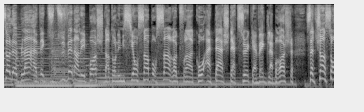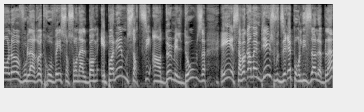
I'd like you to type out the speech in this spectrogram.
Lisa Leblanc avec du duvet dans les poches dans ton émission 100% rock franco. Attache ta tuque avec de la broche. Cette chanson-là, vous la retrouvez sur son album éponyme sorti en 2012. Et ça va quand même bien, je vous dirais, pour Lisa Leblanc.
